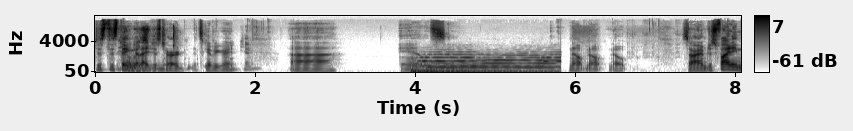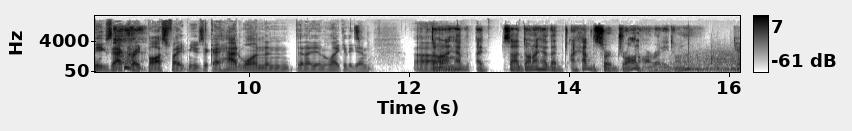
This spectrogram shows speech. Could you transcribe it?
just this thing that I just heard. It's going to be great. Okay. Uh, and let's see. Nope, nope, nope. Sorry, I'm just finding the exact right boss fight music. I had one and then I didn't like it again. Um, Don't I have? I saw. Don't I have that? I have the sword drawn already, don't I? Yeah.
